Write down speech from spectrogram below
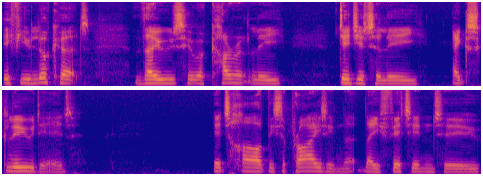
if you look at those who are currently digitally excluded, it's hardly surprising that they fit into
